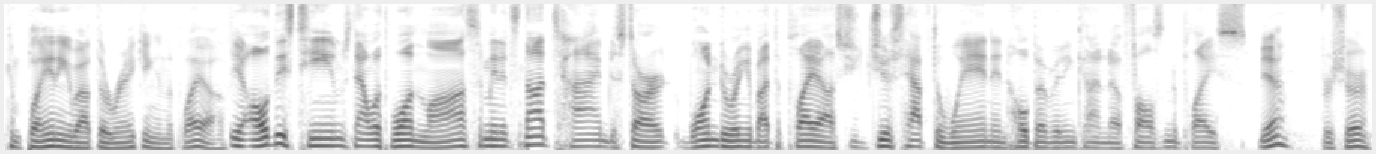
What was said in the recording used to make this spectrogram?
complaining about their ranking in the playoffs. Yeah, all these teams now with one loss. I mean, it's not time to start wondering about the playoffs. You just have to win and hope everything kind of falls into place. Yeah, for sure.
